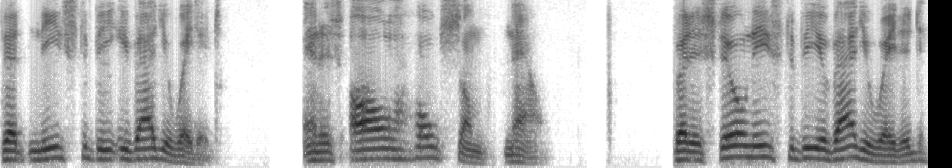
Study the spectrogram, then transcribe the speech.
that needs to be evaluated. And it's all wholesome now but it still needs to be evaluated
